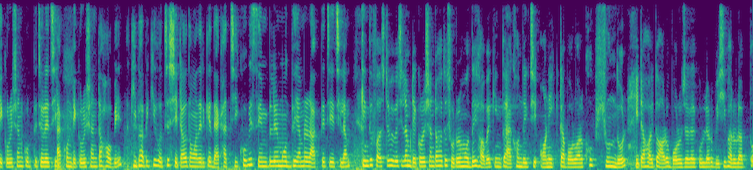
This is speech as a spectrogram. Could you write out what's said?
ডেকোরেশন করতে চলেছি। এখন ডেকোরেশনটা হবে। কীভাবে কি হচ্ছে সেটাও তোমাদেরকে দেখাচ্ছি। খুবই সিম্পলের মধ্যে আমরা রাখতে চেয়েছিলাম। কিন্তু ফার্স্টে ভেবেছিলাম ডেকোরেশনটা হয়তো ছোটোর মধ্যেই হবে, কিন্তু এখন দেখছি অনেকটা বড় আর খুব সুন্দর। এটা হয়তো আরও বড় জায়গায় করলে আরও বেশি ভালো লাগতো।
